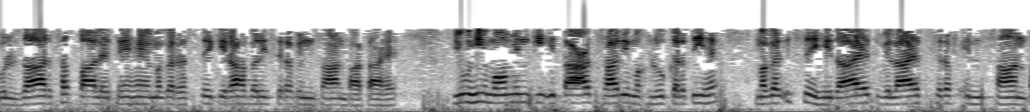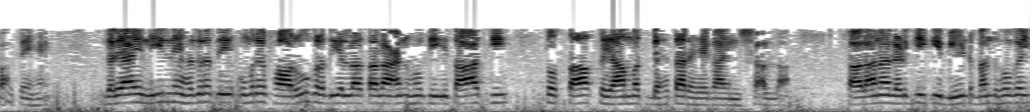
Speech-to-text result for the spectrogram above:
گلزار سب پا لیتے ہیں، مگر رستے کی راہ بری صرف انسان پاتا ہے۔ یوں ہی مومن کی اطاعت ساری مخلوق کرتی ہے، مگر اس سے ہدایت، ولایت صرف انسان پاتے ہیں۔ دریائے نیل نے حضرت عمر فاروق رضی اللہ تعالی عنہ کی اطاعت کی۔ تو تا قیامت بہتا رہے گا انشاءاللہ۔ سالانہ لڑکی کی بینٹ بند ہو گئی،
